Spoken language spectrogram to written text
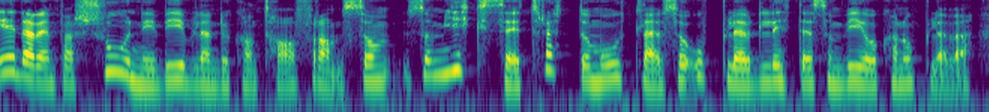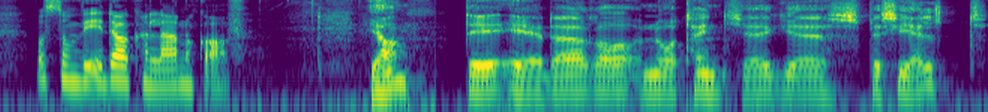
Er det en person i Bibelen du kan ta fram som, som gikk seg trøtt og motløs og opplevde litt det som vi òg kan oppleve, og som vi i dag kan lære noe av? Ja, det er der, og nå tenker jeg eh, spesielt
